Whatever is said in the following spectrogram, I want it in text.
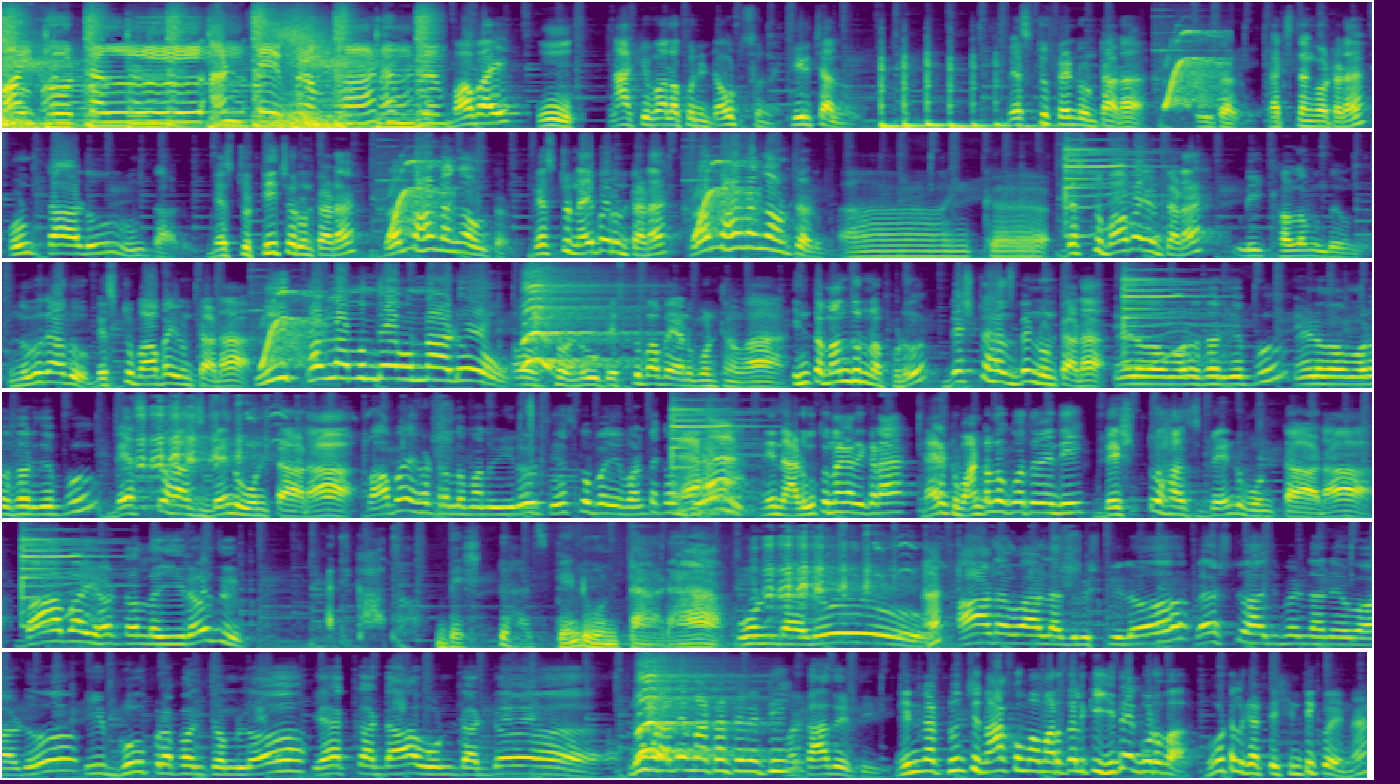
బాబాయ్ హోటల్ అంటే బ్రహ్మానందం. బాబాయ్ నాకు ఇవాళ కొన్ని డౌట్స్ ఉన్నాయి. తీర్చాలి నువ్వు. బెస్ట్ ఫ్రెండ్ ఉంటాడా? ఉంటాడు. ఖచ్చితంగా ఉంటాడా? ఉంటాడు ఉంటాడు. బెస్ట్ టీచర్ ఉంటాడా? బ్రహ్మాండంగా ఉంటాడు. బెస్ట్ నైబర్ ఉంటాడా? బ్రహ్మాండంగా ఉంటాడు. ఆ, ఇంకా బెస్ట్ బాబాయ్ ఉంటాడా? నీ కళ్ళ ముందే ఉన్నాడు. నువ్వు కాదు బెస్ట్ బాబాయ్ ఉంటాడా? నీ కళ్ళ ముందే ఉన్నాడు. నువ్వు బెస్ట్ బాబాయ్ అనుకుంటున్నావా? ఇంత మంది ఉన్నప్పుడు బెస్ట్ హస్బెండ్ ఉంటాడా? ఏడు బాబు మరోసారి చెప్పు. ఏడు బాబు మరోసారి చెప్పు. బెస్ట్ హస్బెండ్ ఉంటాడా? బాబాయ్ హోటల్లో మనం ఈ రోజు చేసుకోబోయే వంటకం నేను అడుగుతున్నా కదా ఇక్కడ. డైరెక్ట్ వంటలోకి పోతావేంది? బెస్ట్ హస్బెండ్ ఉంటాడా? బాబాయ్ హోటల్లో ఈ రోజు అది కాదు బెస్ట్ హస్బెండ్ ఉంటాడా? ఉండడు. ఆడవాళ్ళ దృష్టిలో బెస్ట్ హస్బెండ్ అనేవాడు ఈ భూ ప్రపంచంలో ఎక్కడా ఉండడు. నువ్వు అదే మాట్లాడతావేంటి కాదేంటి? నిన్నటి నుంచి నాకు మా మరదలకి ఇదే గొడవ. హోటల్ కట్టేసి ఇంటికి పోయినా.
